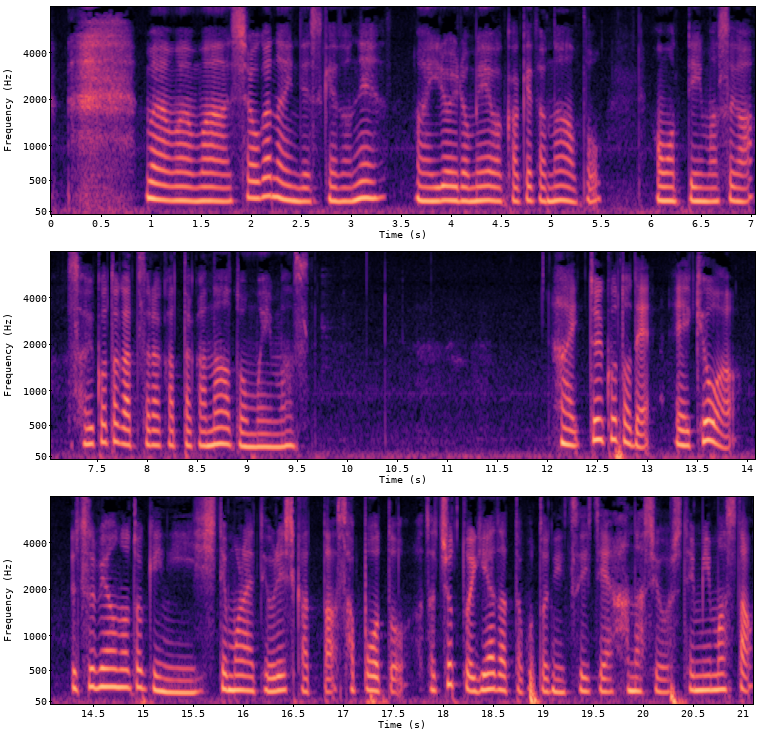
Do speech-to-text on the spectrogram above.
まあまあまあ、しょうがないんですけどね。まあいろいろ迷惑かけたなぁと思っていますが、そういうことが辛かったかなと思います。はい。ということで、えー、今日はうつ病の時にしてもらえて嬉しかったサポート、あとちょっと嫌だったことについて話をしてみました。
